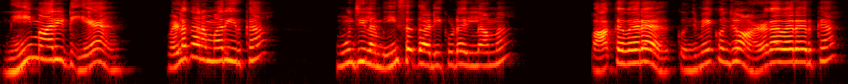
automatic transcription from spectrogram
நீ மாறிட்டியே. வெள்ளக்கார மாதிரி இருக்க. மூஞ்சியில் மீச தாடி கூட இல்லாமல் பார்க்க வேற. கொஞ்சமே கொஞ்சம் அழகாக வேற இருக்க.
